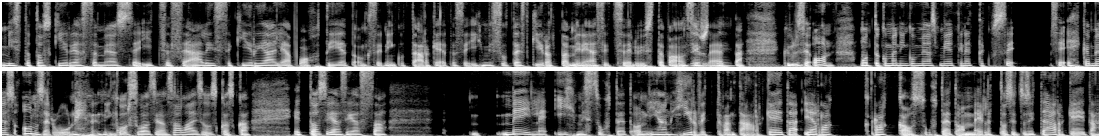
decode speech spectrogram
mistä tuossa kirjassa myös se itse se Alice, se kirjailija pohtii, että onko se niinku tärkeää se ihmissuhteesta kirjoittaminen ja sitten se ystävä on silleen, niin. että kyllä se on. Mutta kun mä niinku myös mietin, että kun se, se ehkä myös on se ruunin niinku suosion salaisuus, koska et tosiasiassa meille ihmissuhteet on ihan hirvittävän tärkeitä ja rak, rakkaussuhteet on meille tosi tosi tärkeitä.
